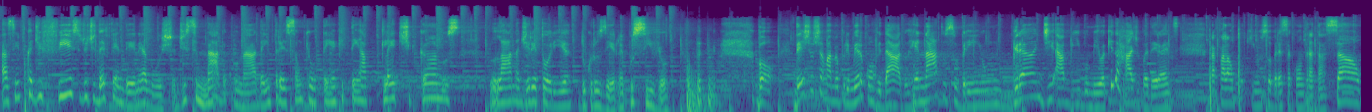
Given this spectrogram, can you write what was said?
Assim fica difícil de te defender, né, Luxa? Disse nada com nada. A impressão que eu tenho é que tem atleticanos lá na diretoria do Cruzeiro. Não é possível. Bom, deixa eu chamar meu primeiro convidado, Renato Sobrinho, um grande amigo meu aqui da Rádio Bandeirantes, para falar um pouquinho sobre essa contratação,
